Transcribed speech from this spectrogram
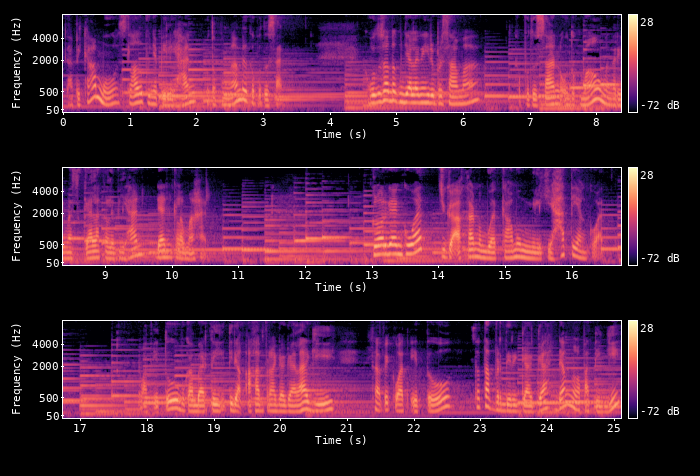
tapi kamu selalu punya pilihan untuk mengambil keputusan. Keputusan untuk menjalani hidup bersama, keputusan untuk mau menerima segala kelebihan dan kelemahan. Keluarga yang kuat juga akan membuat kamu memiliki hati yang kuat. Kuat itu bukan berarti tidak akan pernah gagal lagi, tapi kuat itu tetap berdiri gagah dan melompat tinggi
